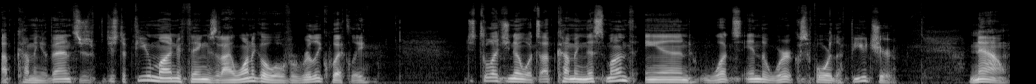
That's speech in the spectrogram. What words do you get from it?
upcoming events. There's just a few minor things that I want to go over really quickly, just to let you know what's upcoming this month and what's in the works for the future. Now,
